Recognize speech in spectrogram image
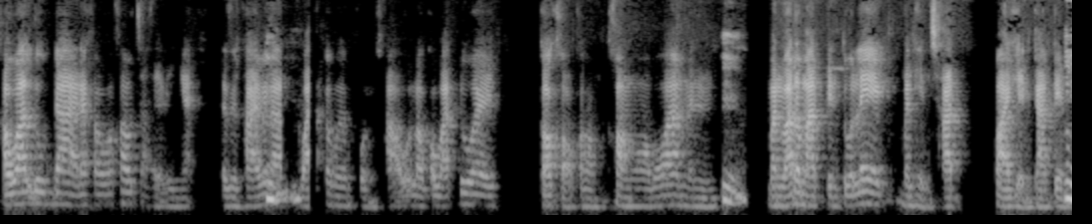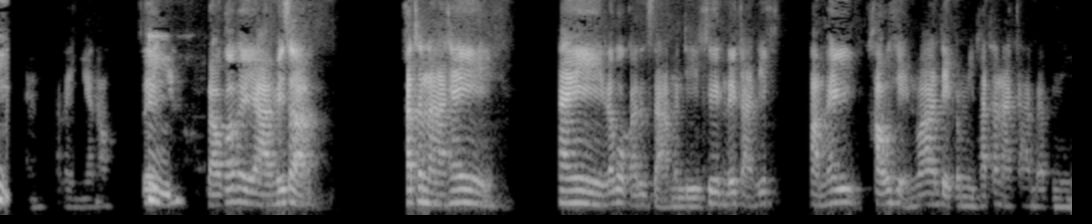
เขาวาดรูปได้แล้วเขาก็เข้าใจอะไรเงี้ย แต่สุดท้ายเวลาวัดประเมินผลเขา เราก็วัดด้วยกขอของของงอเพราะว่ามันอืมมันวัดออกมาเป็นตัวเลขมันเห็นชัดกว่าเห็นการเปลี่ยนอืมแปลงอะไรเงี้ยเนาะซึ่งอืมเราก็พยายามที่จะพัฒนาให้ ให้ระบบการศึกษามันดีขึ้น ด้วยการที่ทำให้เขาเห็นว่าเด็กมันมีพัฒนาการแบบนี้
